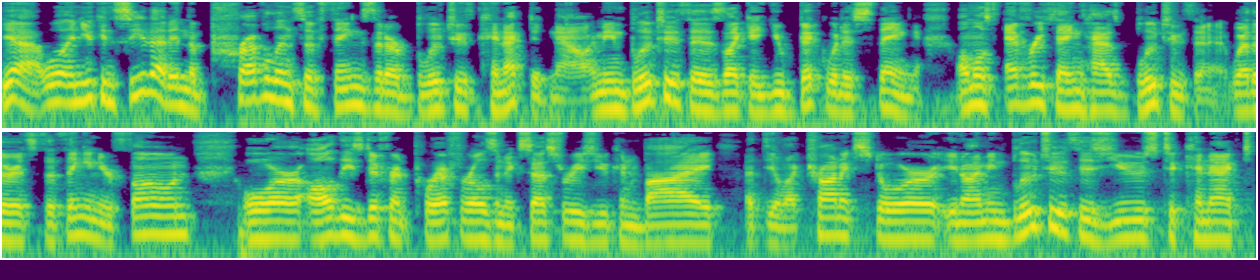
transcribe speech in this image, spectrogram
Yeah, well, and you can see that in the prevalence of things that are Bluetooth connected now. I mean, Bluetooth is like a ubiquitous thing. Almost everything has Bluetooth in it, whether it's the thing in your phone or all these different peripherals and accessories you can buy at the electronics store. You know, I mean, Bluetooth is used to connect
